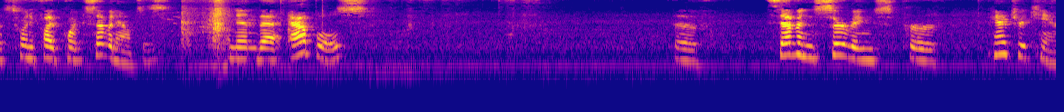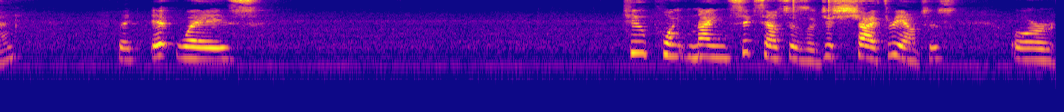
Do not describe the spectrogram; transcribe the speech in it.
That's 25.7 ounces. And then the apples of seven servings per pantry can, but it weighs 2.96 ounces or just shy of 3 ounces or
